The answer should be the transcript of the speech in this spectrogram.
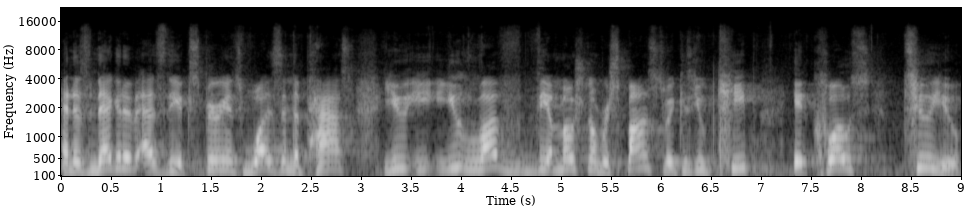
And as negative as the experience was in the past, you, you love the emotional response to it because you keep it close to you.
